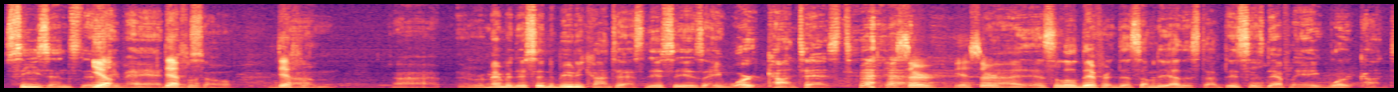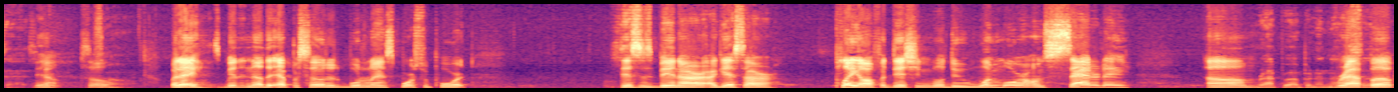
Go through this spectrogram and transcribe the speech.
seasons that Yeah, they've had. And definitely. so Definitely. uh, remember, this isn't a beauty contest. This is a work contest. yes, sir. Yes, sir. Uh, it's a little different than some of the other stuff. This is definitely a work contest. Yeah. So, So- but hey, it's been another episode of the Borderland Sports Report. This has been our, I guess, our playoff edition. We'll do one more on Saturday. Um, wrap up and announce wrap up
